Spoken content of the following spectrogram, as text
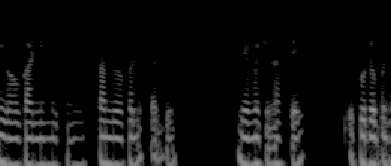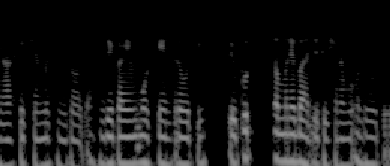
गहू काढणे मशीन तांदूळ काढण्यासाठी जे मशीन असते ते पूर्णपणे हा सेक्शन मशीनचा होता. जे काही मोठी यंत्र होती ते पूर्णपणे बाहेरच्या शिक्षणामध्ये होते.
